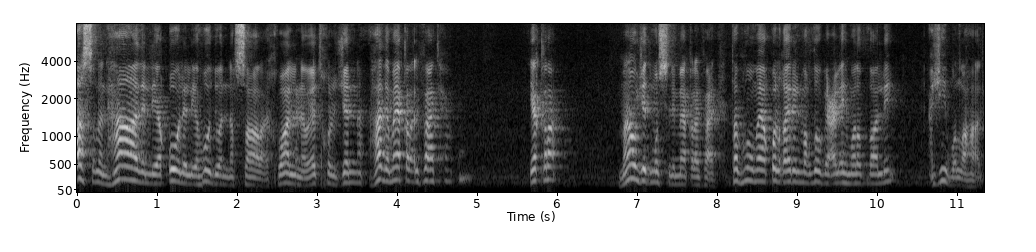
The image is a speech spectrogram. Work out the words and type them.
أصلا هذا اللي يقول اليهود والنصارى إخواننا ويدخل الجنة هذا ما يقرأ الفاتحة؟ يقرأ؟ ما وجد مسلم يقرأ الفاتحة. طب هو ما يقول غير المغضوب عليهم ولا الضالين؟ عجيب والله هذا.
